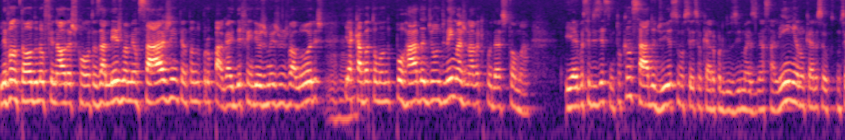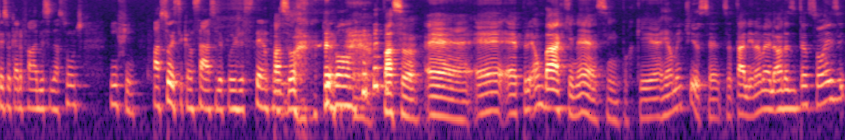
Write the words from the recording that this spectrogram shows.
levantando no final das contas a mesma mensagem, tentando propagar e defender os mesmos valores uhum. e acaba tomando porrada de onde nem imaginava que pudesse tomar. E aí você dizia assim, tô cansado disso, não sei se eu quero produzir mais nessa linha, não, quero, não sei se eu quero falar desses assuntos. Enfim, passou esse cansaço depois desse tempo? Passou. Que bom. passou. É, é, é, é um baque, né, assim, porque é realmente isso. Você está ali na melhor das intenções e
